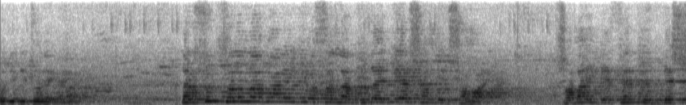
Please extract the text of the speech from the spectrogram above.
ওদিকে চলে গেলাম। রাসূল সাল্লাল্লাহু আলাইহি ওয়াসাল্লাম হুদায়বিয়ার সঙ্গীর সময় সবাই গেছেন উদ্দেশ্য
